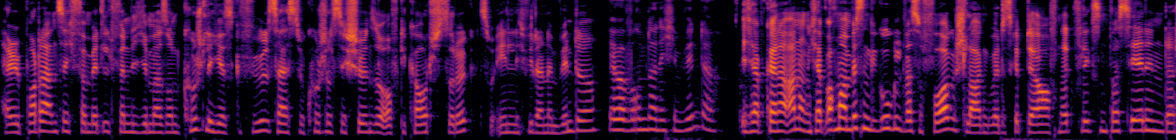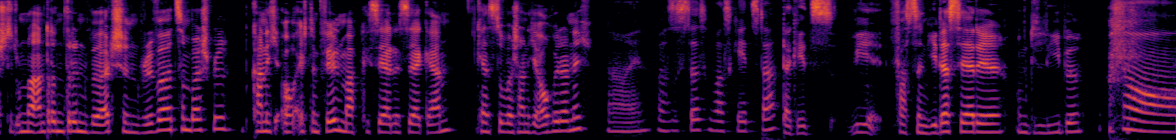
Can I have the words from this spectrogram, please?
Harry Potter an sich vermittelt, finde ich, immer so ein kuscheliges Gefühl. Das heißt, du kuschelst dich schön so auf die Couch zurück. So ähnlich wie dann im Winter. Ja, aber warum dann nicht im Winter? Ich habe keine Ahnung. Ich habe auch mal ein bisschen gegoogelt, was so vorgeschlagen wird. Es gibt ja auch auf Netflix ein paar Serien. Da steht unter anderem drin Virgin River zum Beispiel. Kann ich auch echt empfehlen, mag die Serie sehr gern. Kennst du wahrscheinlich auch wieder nicht. Nein. Was ist das? Um was geht's da? Da geht's wie fast in jeder Serie um die Liebe. Oh.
